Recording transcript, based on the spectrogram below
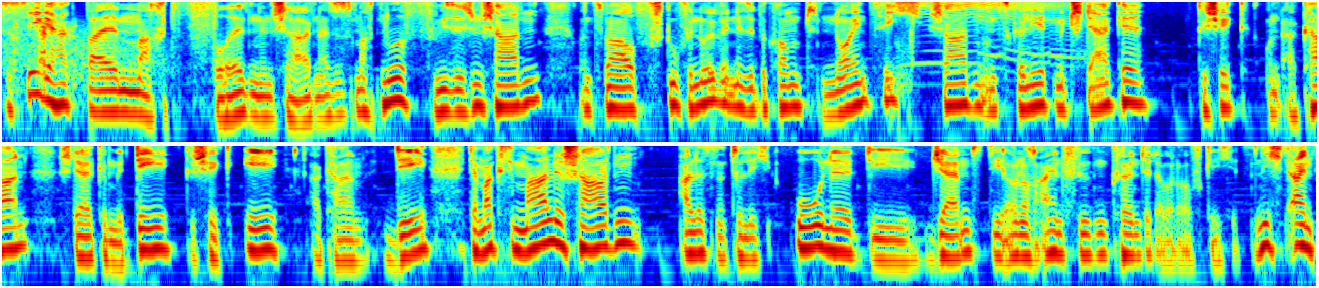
Das Sägehackball macht folgenden Schaden. Also es macht nur physischen Schaden und zwar auf Stufe 0, wenn ihr sie bekommt, 90 Schaden und skaliert mit Stärke Geschick und Arkan, Stärke mit D, Geschick E, Arkan D. Der maximale Schaden, alles natürlich ohne die Gems, die ihr noch einfügen könntet, aber darauf gehe ich jetzt nicht ein,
